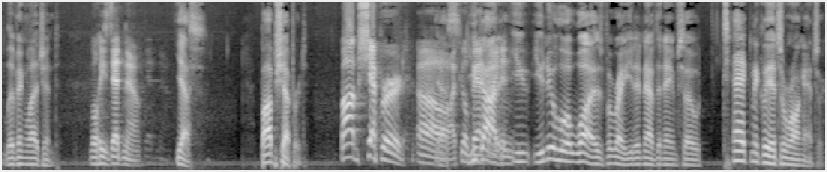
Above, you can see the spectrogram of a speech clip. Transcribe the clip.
Living legend. Well, he's dead now. Yes, Bob Sheppard. Bob Sheppard. Oh, Yes. I feel bad. you got it. didn't- You you knew who it was, but right, you didn't have the name, so technically it's a wrong answer.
